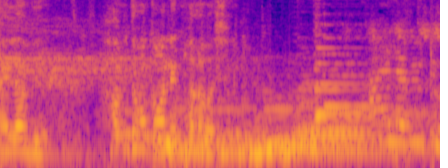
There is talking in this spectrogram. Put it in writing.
আই লাভ ইউ আমি তোমাকে অনেক ভালোবাসি। লাভ ইউ টু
